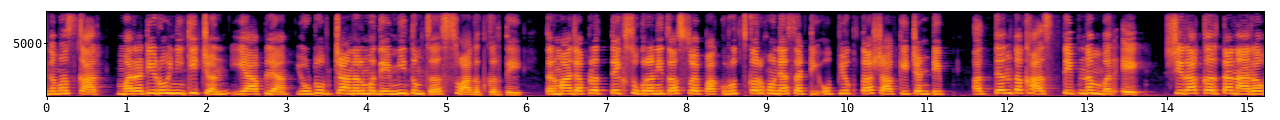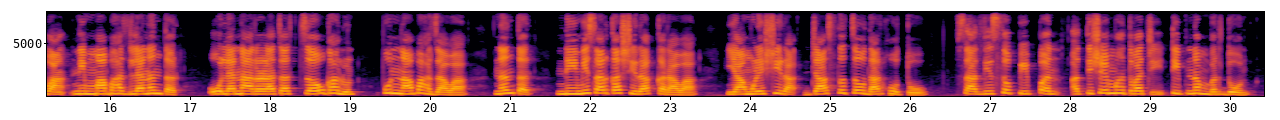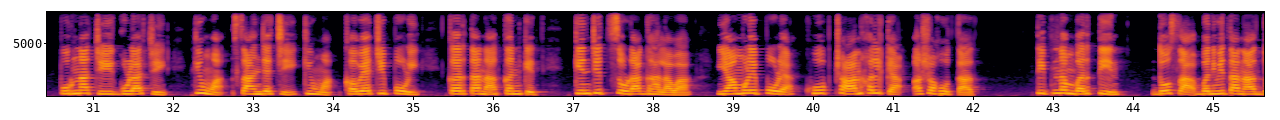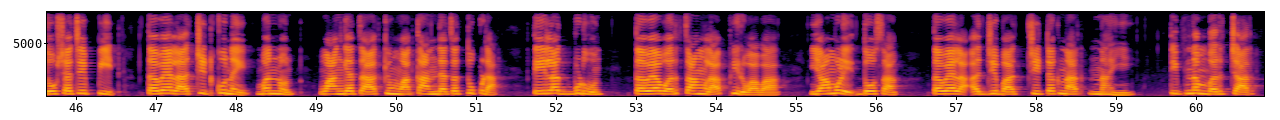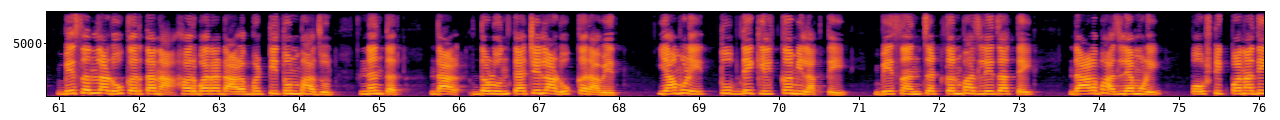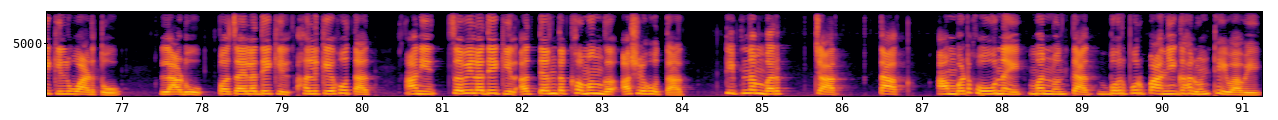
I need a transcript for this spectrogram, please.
नमस्कार मराठी रोहिणी किचन या आपल्या यूट्यूब चॅनलमध्ये मी तुमचं स्वागत करते. तर माझ्या प्रत्येक सुगरणीचा स्वयंपाक रुचकर होण्यासाठी उपयुक्त अशा किचन टिप. अत्यंत खास टिप नंबर एक शिरा करताना रवा निम्मा भाजल्यानंतर ओल्या नारळाचा चव घालून पुन्हा भाजावा. नंतर नेहमीसारखा शिरा करावा. यामुळे शिरा जास्त चवदार होतो. साधी सोपी पण अतिशय महत्त्वाची टीप नंबर दोन. पुरणाची गुळाची किंवा सांज्याची किंवा खव्याची पोळी करताना कणकेत किंचित सोडा घालावा. यामुळे पोळ्या खूप छान हलक्या अशा होतात. टीप नंबर तीन. डोसा बनविताना दोशाचे पीठ तव्याला चिटकू नये म्हणून वांग्याचा किंवा कांद्याचा तुकडा तेलात बुडवून तव्यावर चांगला फिरवावा. यामुळे डोसा तव्याला अजिबात चिटकणार नाही. टीप नंबर चार. बेसन लाडू करताना हरभरा डाळ भट्टीतून भाजून नंतर डाळ दळून त्याचे लाडू करावेत. यामुळे तूप देखील कमी लागते. बेसन चटकन भाजले जाते. डाळ भाजल्यामुळे पौष्टिकपणा देखील वाढतो. लाडू पचायला देखील हलके होतात आणि चवीला देखील अत्यंत खमंग असे होतात. टीप नंबर चार. ताक आंबट होऊ नये म्हणून त्यात भरपूर पाणी घालून ठेवावे.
